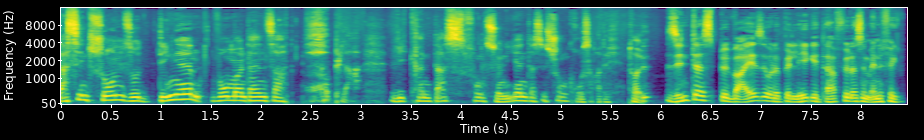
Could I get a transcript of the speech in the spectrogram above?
das sind schon so Dinge, wo man dann sagt, hoppla, wie kann das funktionieren? Das ist schon großartig, toll. Sind das Beweise oder Belege dafür, dass im Endeffekt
